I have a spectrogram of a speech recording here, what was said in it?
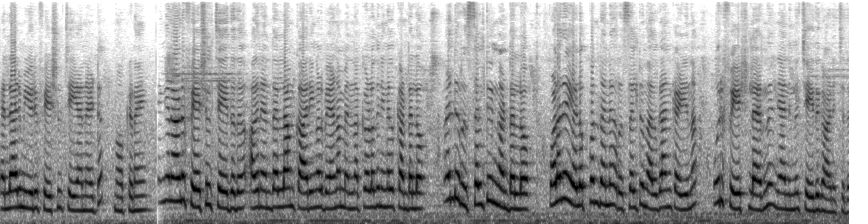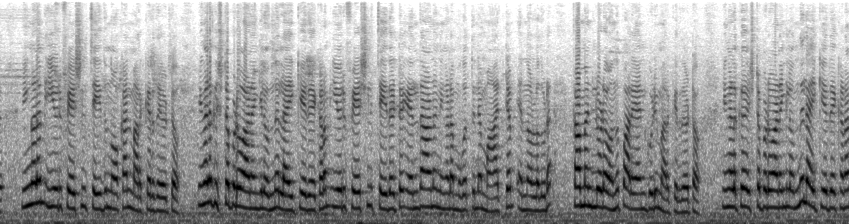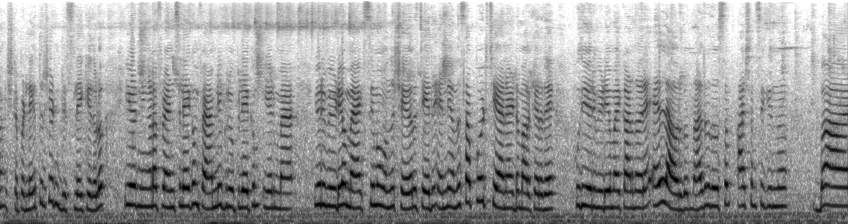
എല്ലാവരും ഈ ഒരു ഫേഷ്യൽ ചെയ്യാനായിട്ട് നോക്കണേ. എങ്ങനെയാണ് ഫേഷ്യൽ ചെയ്തത്? അതിന് എന്തെല്ലാം കാര്യങ്ങൾ വേണം എന്നൊക്കെ ഉള്ളത് നിങ്ങൾ കണ്ടല്ലോ. അതിന്റെ റിസൾട്ടും കണ്ടല്ലോ. വളരെ എളുപ്പം തന്നെ റിസൾട്ട് നൽകാൻ കഴിയുന്ന ഒരു ഫേഷ്യലായിരുന്നു ഞാൻ ഇന്ന് ചെയ്ത് കാണിച്ചത്. നിങ്ങളും ഈ ഒരു ഫേഷ്യൽ ചെയ്ത് നോക്കാൻ മറക്കരുത് കേട്ടോ. നിങ്ങൾക്ക് ഇഷ്ടപ്പെടുവാണെങ്കിൽ ഒന്ന് ലൈക്ക് ചെയ്തേക്കണം. ഈ ഒരു ഫേഷ്യൽ ചെയ്തിട്ട് എന്താണ് നിങ്ങളുടെ മുഖത്തിന്റെ മാറ്റം എന്നുള്ളതൂടെ കമന്റിലൂടെ വന്ന് പറയാൻ കൂടി മറക്കരുത് കേട്ടോ. നിങ്ങൾക്ക് ഇഷ്ടപ്പെടുവാണെങ്കിൽ ഒന്ന് ലൈക്ക് ചെയ്തേക്കണം. ഇഷ്ടപ്പെട്ടില്ലെങ്കിൽ തീർച്ചയായിട്ടും ഡിസ്ലൈക്ക് ചെയ്തോളൂ. ഈ ഒരു നിങ്ങളുടെ ഫ്രണ്ട്സിലേക്കും ഫാമിലി ഗ്രൂപ്പിലേക്കും ഈ ഒരു ഈ ഒരു വീഡിയോ മാക്സിമം ഒന്ന് ഷെയർ ചെയ്ത് എന്നെ ഒന്ന് സപ്പോർട്ട് ചെയ്യാനായിട്ട് മറക്കരുത്. പുതിയൊരു വീഡിയോയുമായി കാണുന്നവരെ എല്ലാവർക്കും നല്ലൊരു ദിവസം ആശംസിക്കുന്നു. ബൈ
